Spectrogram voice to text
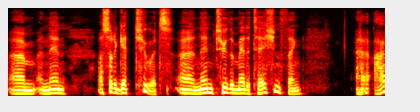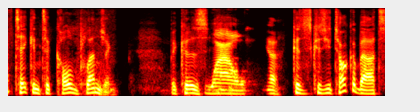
Um, and then I sort of get to it. And then to the meditation thing, I've taken to cold plunging because. Wow. Yeah. Because cause you talk about.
